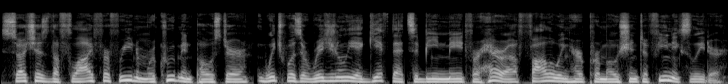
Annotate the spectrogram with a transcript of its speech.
such as the Fly for Freedom recruitment poster, which was originally a gift that Sabine made for Hera following her promotion to Phoenix Leader.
